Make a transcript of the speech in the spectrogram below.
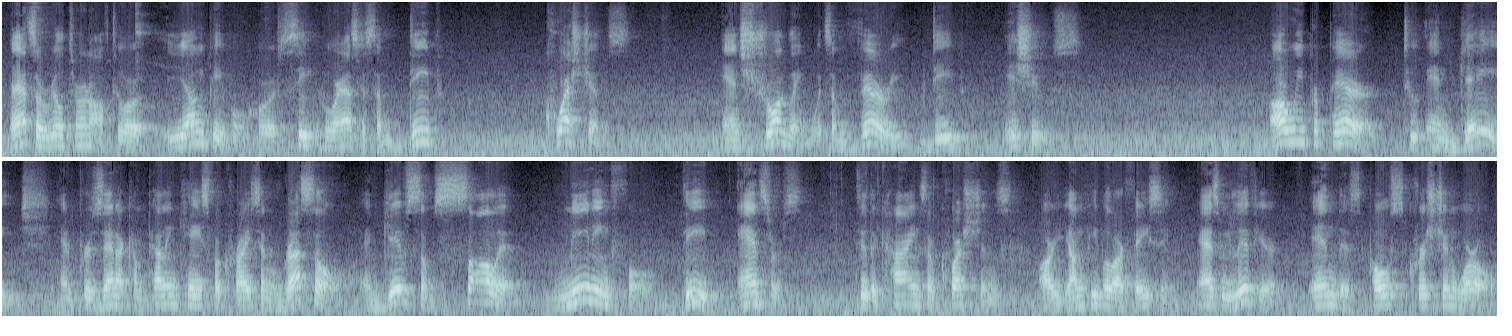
And that's a real turnoff to young people who are, see, who are asking some deep questions and struggling with some very deep issues. Are we prepared to engage and present a compelling case for Christ and wrestle and give some solid, meaningful, deep answers to the kinds of questions our young people are facing as we live here in this post Christian world?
